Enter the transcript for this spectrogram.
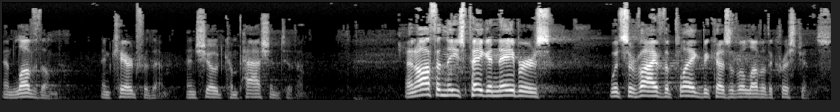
and loved them and cared for them and showed compassion to them. And often these pagan neighbors would survive the plague because of the love of the Christians.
